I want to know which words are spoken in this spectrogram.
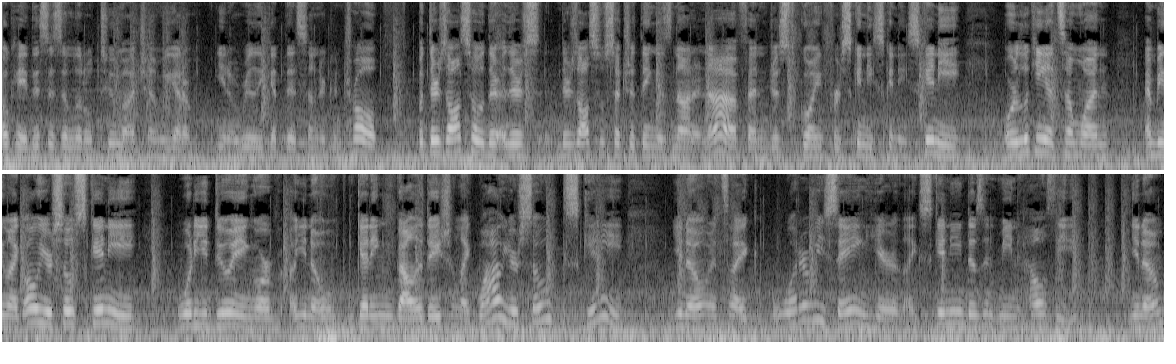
okay, this is a little too much, and we got to, you know, really get this under control. But there's also there, there's there's also such a thing as not enough, and just going for skinny, skinny, skinny, or looking at someone and being like, oh, you're so skinny, what are you doing? Or you know, getting validation like, wow, you're so skinny. You know, it's like, what are we saying here? Like, skinny doesn't mean healthy, you know?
